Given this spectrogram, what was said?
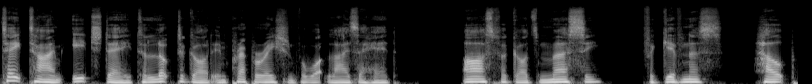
Take time each day to look to God in preparation for what lies ahead. Ask for God's mercy, forgiveness, help,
